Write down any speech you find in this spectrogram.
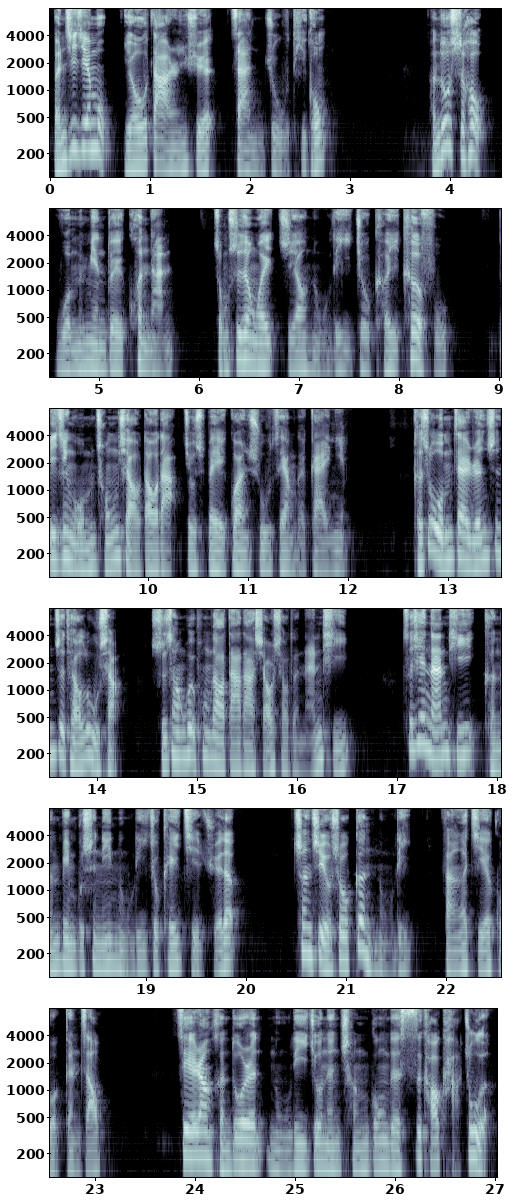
本期节目由大人学赞助提供。很多时候，我们面对困难，总是认为只要努力就可以克服。毕竟，我们从小到大就是被灌输这样的概念。可是，我们在人生这条路上，时常会碰到大大小小的难题。这些难题可能并不是你努力就可以解决的，甚至有时候更努力，反而结果更糟。这也让很多人努力就能成功的思考卡住了。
